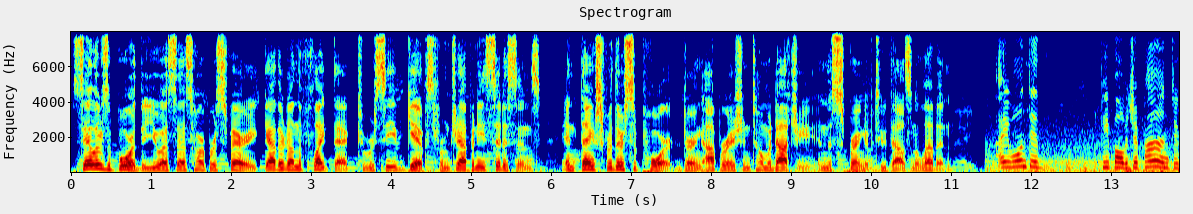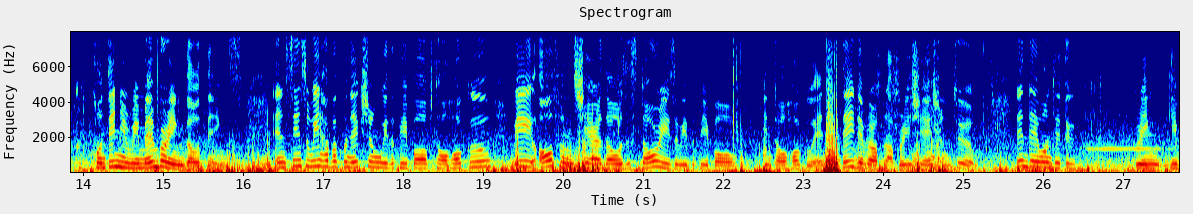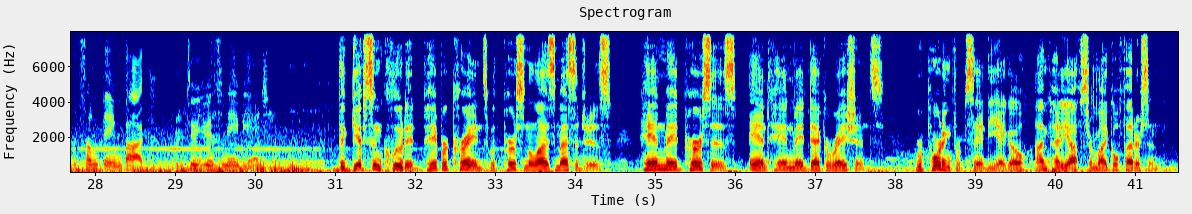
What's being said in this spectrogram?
Sailors aboard the USS Harper's Ferry gathered on the flight deck to receive gifts from Japanese citizens and thanks for their support during Operation Tomodachi in the spring of 2011. I wanted people of Japan to continue remembering those things. And since we have a connection with the people of Tohoku, we often share those stories with the people in Tohoku and they developed appreciation too. Then they wanted to bring give something back to US Navy. The gifts included paper cranes with personalized messages, handmade purses, and handmade decorations. Reporting from San Diego, I'm Petty Officer Michael Feddersen.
